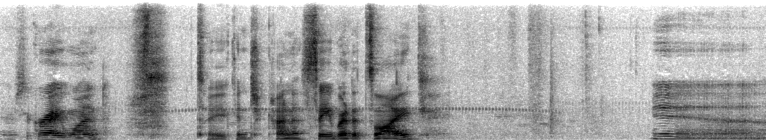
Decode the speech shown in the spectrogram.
There's the gray one so you can kind of see what it's like. And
